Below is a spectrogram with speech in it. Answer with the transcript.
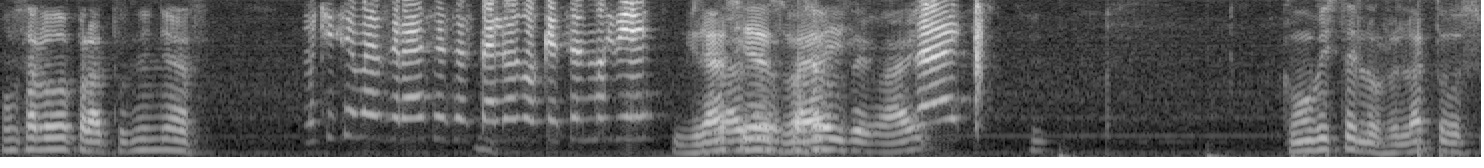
Un saludo para tus niñas. Muchísimas gracias, hasta luego, que estén muy bien. Gracias, bye. Dulce, bye. Bye. ¿Cómo viste los relatos?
